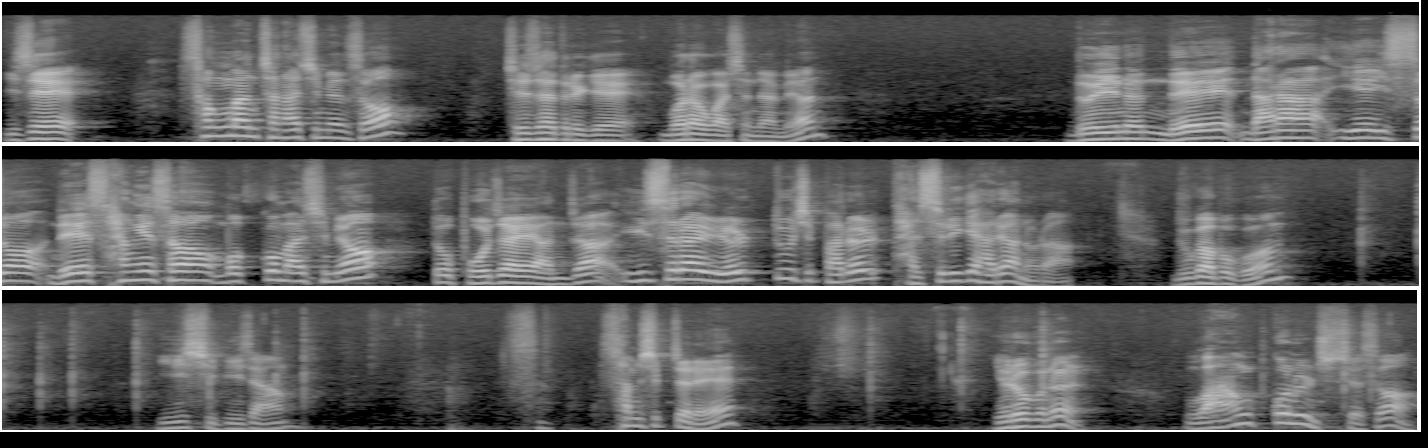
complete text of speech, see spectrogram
이제 성만찬 하시면서 제자들에게 뭐라고 하셨냐면 너희는 내 나라에 있어 내 상에서 먹고 마시며 또 보좌에 앉아 이스라엘 열두 지파를 다스리게 하려 하노라. 누가복음 22장 30절에 여러분을 왕권을 주셔서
